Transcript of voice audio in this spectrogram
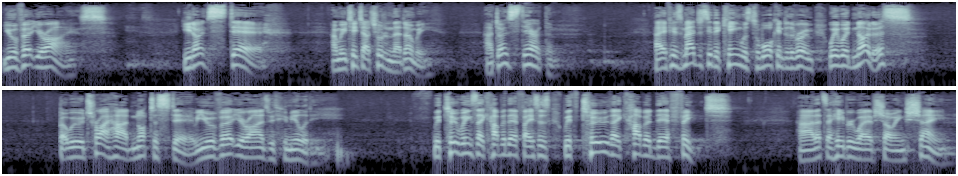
you avert your eyes, you don't stare. And we teach our children that, don't we? Uh, don't stare at them. Uh, if His Majesty the King was to walk into the room, we would notice, but we would try hard not to stare. You avert your eyes with humility. With two wings, they covered their faces. With two, they covered their feet. Uh, that's a Hebrew way of showing shame.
